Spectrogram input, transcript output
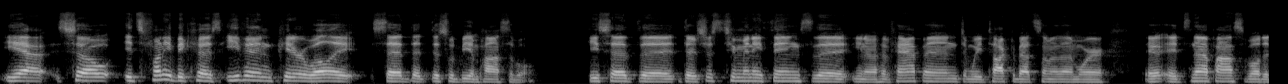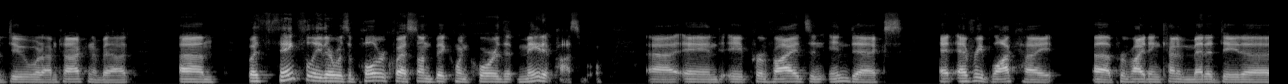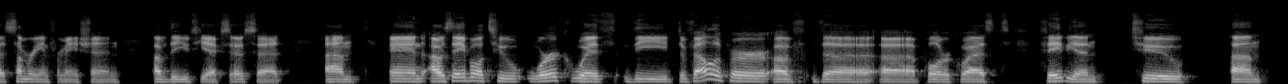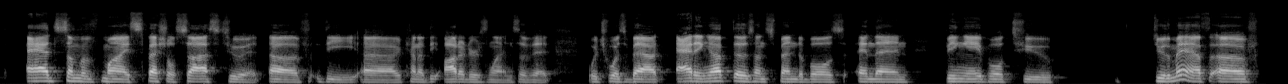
Yeah, so it's funny because even Pieter Wuille said that this would be impossible. He said that there's just too many things that you know have happened, and we talked about some of them where it's not possible to do what I'm talking about. Um, but thankfully, there was a pull request on Bitcoin Core that made it possible, uh, and it provides an index at every block height, uh, providing kind of metadata summary information of the UTXO set. Um, and I was able to work with the developer of the uh, pull request, Fabian, to um, add some of my special sauce to it of the uh, kind of the auditor's lens of it, which was about adding up those unspendables and then being able to do the math of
